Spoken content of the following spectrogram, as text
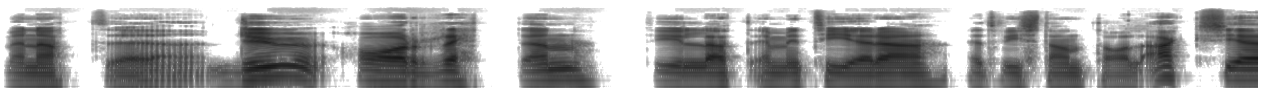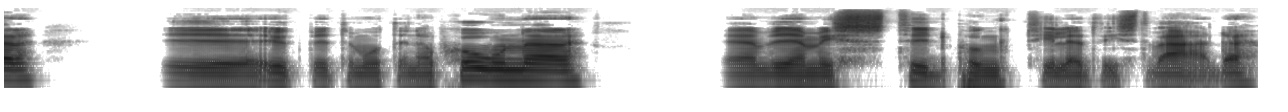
Men att eh, du har rätten till att emittera ett visst antal aktier i utbyte mot dina optioner eh, vid en viss tidpunkt till ett visst värde.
